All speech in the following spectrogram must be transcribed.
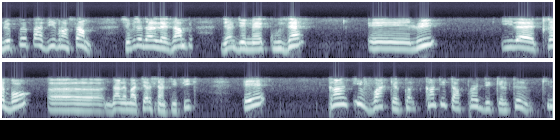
ne peuvent pas vivre ensemble. Je vous donne l'exemple d'un de mes cousins. Et lui, il est très bon euh, dans les matières scientifiques. Et quand il voit quelqu'un, quand tu t'approches de quelqu'un qui,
